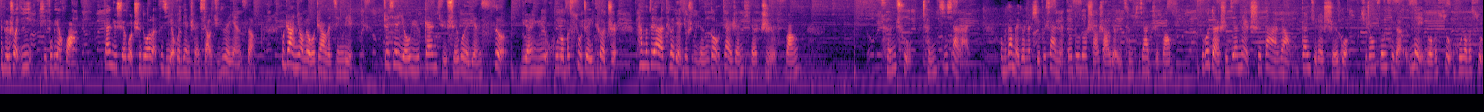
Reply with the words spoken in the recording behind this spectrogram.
就比如说，一皮肤变黄，柑橘水果吃多了，自己也会变成小橘子的颜色。不知道你有没有过这样的经历？这些由于柑橘水果的颜色源于胡萝卜素这一特质，它们最大的特点就是能够在人体的脂肪存储沉积下来。我们到每个人的皮肤下面都多多少少有一层皮下脂肪。如果短时间内吃大量柑橘类水果，其中丰富的类萝卜素、胡萝卜素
